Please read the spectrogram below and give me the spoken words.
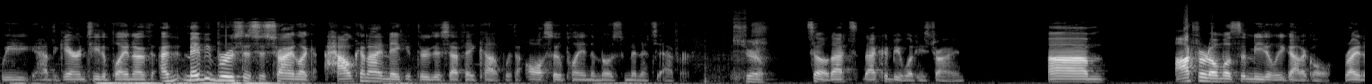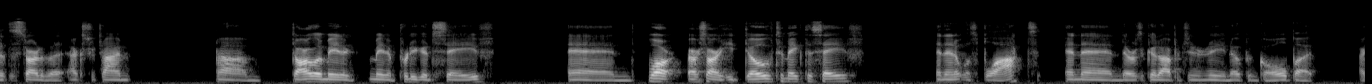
We had the guarantee to play another. Th- maybe Bruce is just trying like, how can I make it through this FA Cup with also playing the most minutes ever? It's true. So that's that could be what he's trying. Um, Oxford almost immediately got a goal right at the start of the extra time. Um, Darlow made a made a pretty good save, and well, or sorry, he dove to make the save, and then it was blocked, and then there was a good opportunity an open goal, but I,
